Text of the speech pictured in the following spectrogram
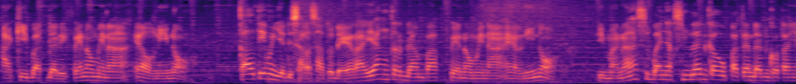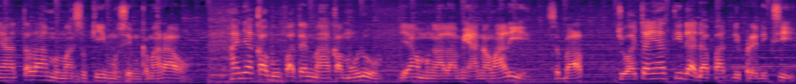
akibat dari fenomena El Nino. Kaltim menjadi salah satu daerah yang terdampak fenomena El Nino, di mana sebanyak 9 kabupaten dan kotanya telah memasuki musim kemarau. Hanya Kabupaten Mahakamulu yang mengalami anomali, sebab cuacanya tidak dapat diprediksi.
